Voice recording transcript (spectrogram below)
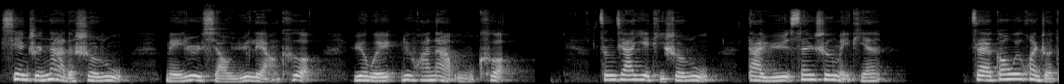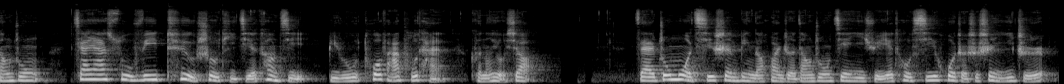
限制钠的摄入，每日小于两克，约为氯化钠五克，增加液体摄入，大于三升每天。在高危患者当中，加压素 V2 受体拮抗剂，比如托伐普坦可能有效。在中末期肾病的患者当中，建议血液透析或者是肾移植。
